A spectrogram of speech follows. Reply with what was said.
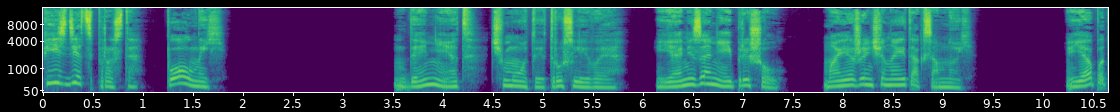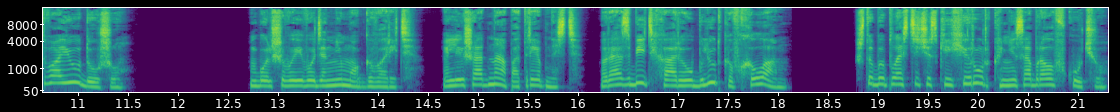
Пиздец просто, полный. «Да нет, чмо ты, трусливая. Я не за ней пришел. Моя женщина и так со мной. Я по твою душу». Больше воеводин не мог говорить. Лишь одна потребность — разбить харю ублюдков в хлам, чтобы пластический хирург не собрал в кучу.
